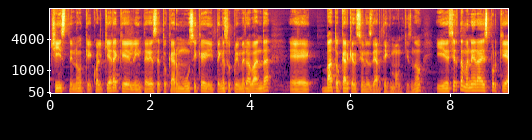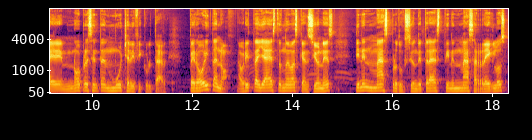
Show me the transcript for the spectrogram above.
chiste, ¿no? Que cualquiera que le interese tocar música y tenga su primera banda, eh, va a tocar canciones de Arctic Monkeys, ¿no? Y de cierta manera es porque eh, no presentan mucha dificultad. pero ahorita no. Ahorita ya estas nuevas canciones tienen más producción detrás, tienen más arreglos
